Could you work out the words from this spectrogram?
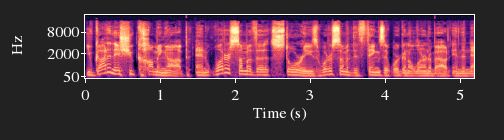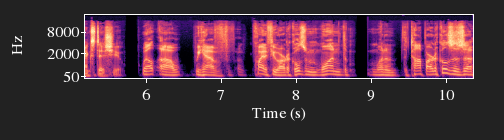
you've got an issue coming up. And what are some of the stories? What are some of the things that we're going to learn about in the next issue? Well, uh, we have quite a few articles, and one the one of the top articles is uh,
